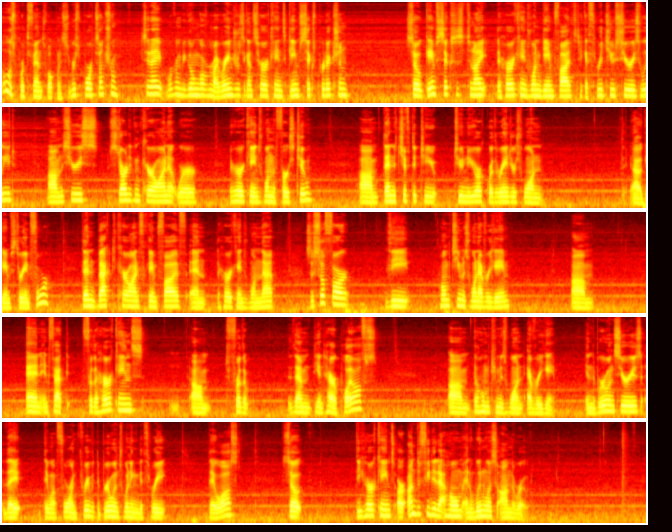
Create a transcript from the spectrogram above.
Hello sports fans, welcome to Super Sports Central. Today we're going to be going over my Rangers against Hurricanes Game 6 prediction. So Game 6 is tonight. The Hurricanes won Game 5 to take a 3-2 series lead. Um, the series started in Carolina where the Hurricanes won the first two. Um, then it shifted to, to New York where the Rangers won uh, Games 3 and 4. Then back to Carolina for Game 5 and the Hurricanes won that. So, so far the home team has won every game. Um, and in fact, for the Hurricanes, um, for the them the entire playoffs, um, the home team has won every game. In the Bruins series, they they went four and three with the Bruins winning the three they lost. So the Hurricanes are undefeated at home and winless on the road.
